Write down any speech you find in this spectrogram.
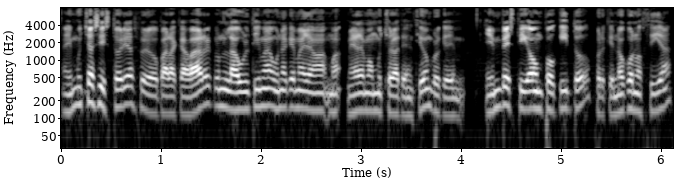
Hay muchas historias, pero para acabar con la última, una que me ha, llamado, me ha llamado mucho la atención, porque he investigado un poquito, porque no conocía,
